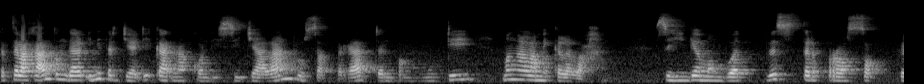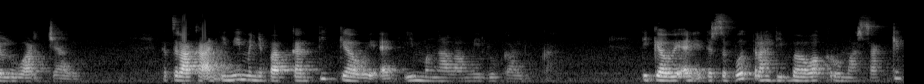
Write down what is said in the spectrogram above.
Kecelakaan tunggal ini terjadi karena kondisi jalan rusak berat dan pengemudi mengalami kelelahan sehingga membuat bus terperosok keluar jalur. Kecelakaan ini menyebabkan tiga WNI mengalami luka-luka. Tiga WNI tersebut telah dibawa ke rumah sakit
